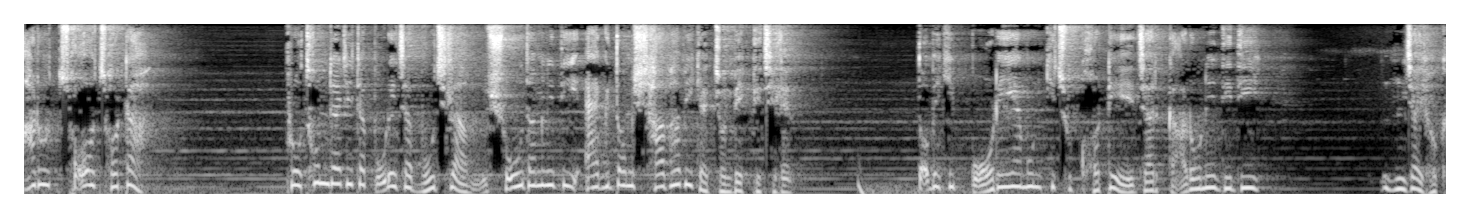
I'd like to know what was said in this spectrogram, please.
আরও ছ, ছটা। প্রথম ডায়েরিটা পড়ে যা বুঝলাম সৌদামিনীতি একদম স্বাভাবিক একজন ব্যক্তি ছিলেন। তবে কি পরে এমন কিছু ঘটে যার কারণে দিদি, যাই হোক,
